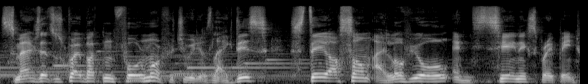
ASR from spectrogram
smash that subscribe button for more future videos like this. Stay awesome, I love you all, and see you next spray paint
